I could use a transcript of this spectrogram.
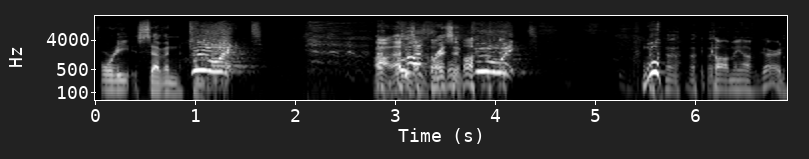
4700. Do it! Wow, that was aggressive. Caught me off guard.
